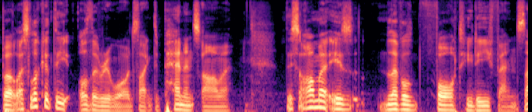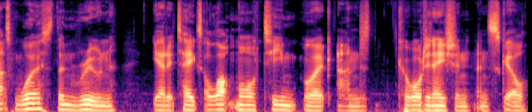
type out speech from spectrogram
But let's look at the other rewards, like the Penance Armor. This armor is level 40 defense. That's worse than Rune yet it takes a lot more teamwork and coordination and skill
